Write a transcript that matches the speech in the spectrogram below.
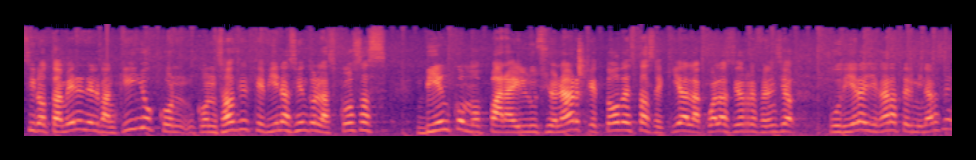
sino también en el banquillo con, con que viene haciendo las cosas bien como para ilusionar que toda esta sequía a la cual hacías referencia pudiera llegar a terminarse.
